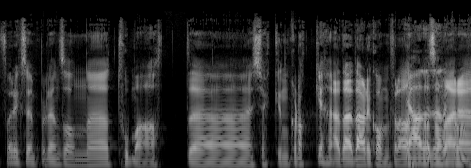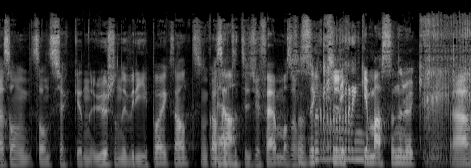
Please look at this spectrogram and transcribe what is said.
For eksempel en sånn uh, tomatkjøkkenklokke. Ja, det er der det kommer fra. da. Altså, der sånn, sånn, sånn kjøkkenur som du vrir på, ikke sant? som du kan sette til 25. Og så, Sånn som klikker masse når du ja,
